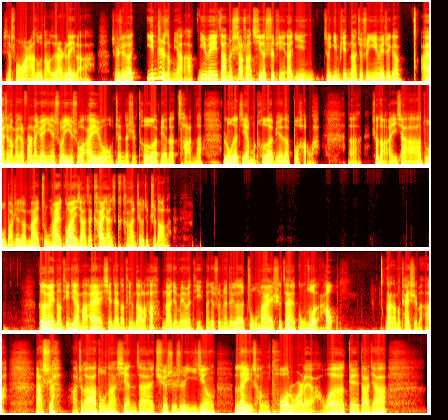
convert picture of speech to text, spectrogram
这叫什么玩意儿？阿杜脑子有点累了啊，就是这个音质怎么样啊？因为咱们上上期的视频啊，音这个音频呢，就是因为这个，哎呀，这个麦克风的原因，所以说，哎呦，真的是特别的惨呐，录的节目特别的不好啊。啊，稍等啊一下啊，阿杜把这个麦主麦关一下，再开一下，看看这个就知道了。各位能听见吧？哎，现在能听到了哈，那就没问题，那就说明这个主麦是在工作的。好，那咱们开始吧啊啊是啊啊，这个阿杜呢，现在确实是已经累成陀螺了呀，我给大家。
